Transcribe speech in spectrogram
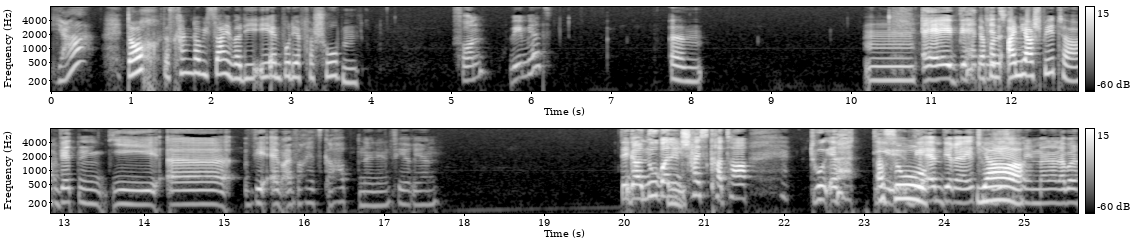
Ja? Doch, das kann, glaube ich, sein, weil die EM wurde ja verschoben. Von wem jetzt? Ähm. mm, Ey, wir hätten Ja, von jetzt, ein Jahr später. wir hätten die äh, WM einfach jetzt gehabt ne, in den Ferien. Digga, nur weil in Wie? scheiß Katar du, äh, die Ach so. WM wäre ja jetzt schon Ja. von den Männern, aber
